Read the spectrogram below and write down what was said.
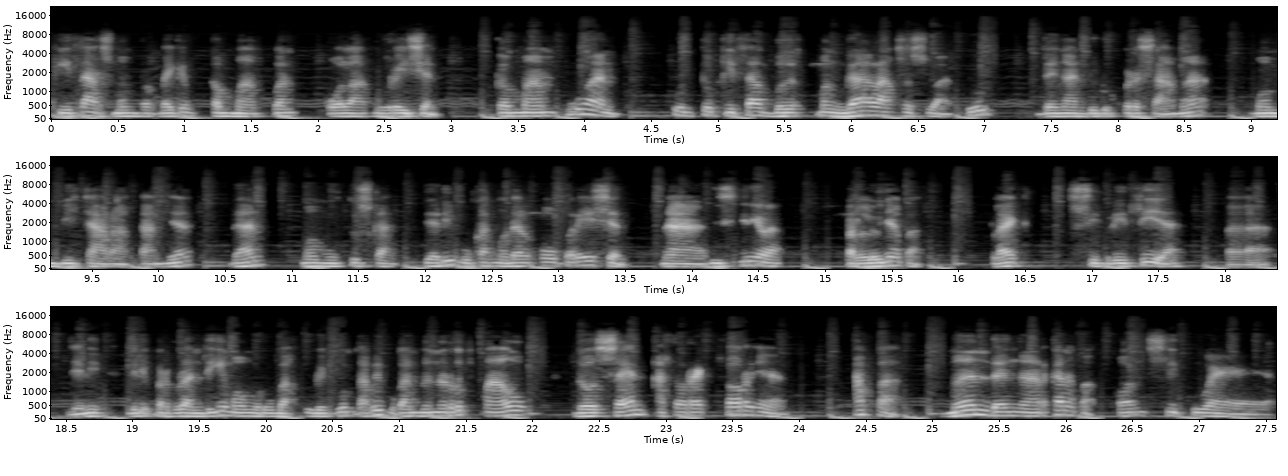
Kita harus memperbaiki kemampuan collaboration. Kemampuan untuk kita menggalang sesuatu dengan duduk bersama, membicarakannya, dan memutuskan. Jadi bukan model cooperation. Nah, di di sinilah perlunya Pak, flexibility ya. Jadi jadi perguruan tinggi mau merubah kurikulum tapi bukan menurut mau dosen atau rektornya. Apa? Mendengarkan apa? Konstituen.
